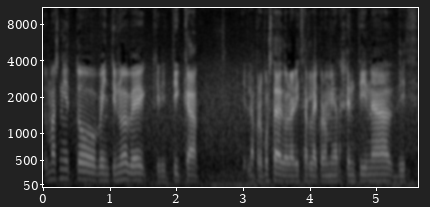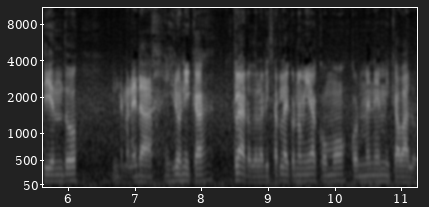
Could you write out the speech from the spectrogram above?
Tomás Nieto 29 critica la propuesta de dolarizar la economía argentina diciendo de manera irónica, claro, dolarizar la economía como con Menem y Cavallo.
